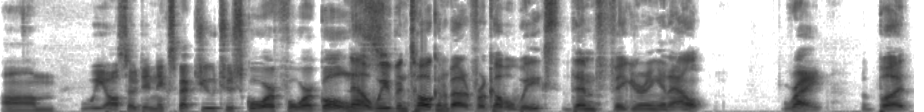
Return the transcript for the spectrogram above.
Um we also didn't expect you to score four goals. Now, we've been talking about it for a couple weeks, them figuring it out, right. but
